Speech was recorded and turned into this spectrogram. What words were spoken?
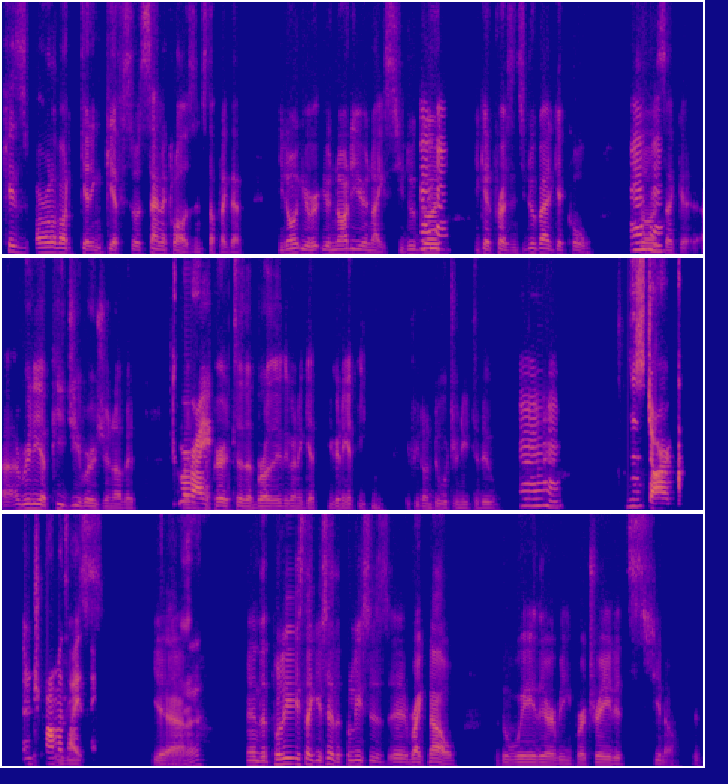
kids are all about getting gifts, so it's Santa Claus and stuff like that. You know, you're you're naughty, you're nice. You do good, Mhm. you get presents. You do bad, you get cold. So Mhm, it's like a, a really a PG version of it. Right. Compared to the brother, they're gonna get you're gonna get eaten if you don't do what you need to do. hmm This is dark and traumatizing. Police. Yeah. Alright. And the police, like you said, the police is uh, right now, the way they're being portrayed, it's you know, it's,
